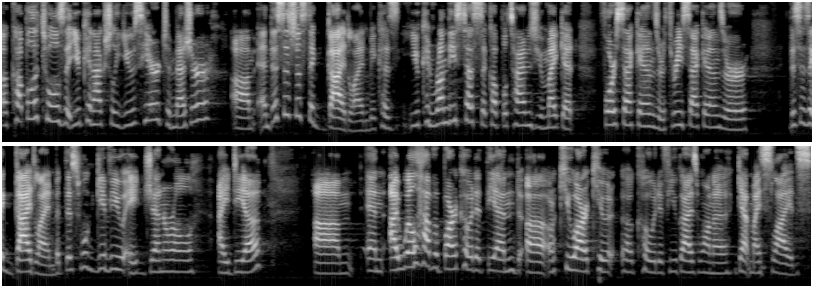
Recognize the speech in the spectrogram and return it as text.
a couple of tools that you can actually use here to measure. Um, and this is just a guideline because you can run these tests a couple times. You might get four seconds or three seconds or this is a guideline, but this will give you a general idea. Um, and I will have a barcode at the end, uh, or QR uh, code if you guys want to get my slides.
